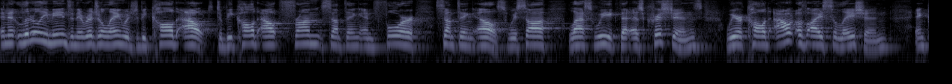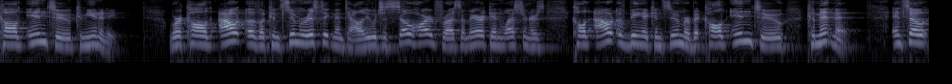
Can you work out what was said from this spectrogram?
And it literally means in the original language to be called out, to be called out from something and for something else. We saw last week that as Christians, we are called out of isolation and called into community. We're called out of a consumeristic mentality, which is so hard for us, American Westerners, called out of being a consumer, but called into commitment. And so,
